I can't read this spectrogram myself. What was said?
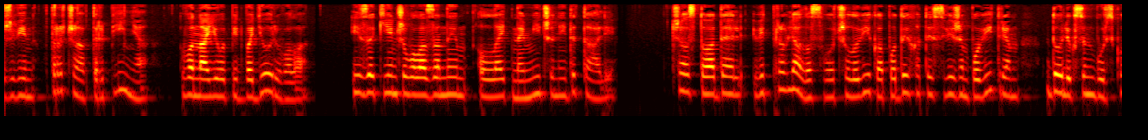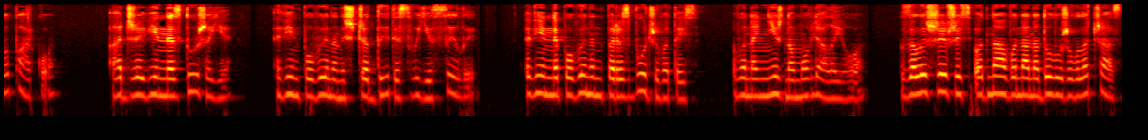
ж він втрачав терпіння, вона його підбадьорювала і закінчувала за ним ледь намічені деталі. Часто Адель відправляла свого чоловіка подихати свіжим повітрям до Люксембурзького парку, адже він не здужає, він повинен щадити свої сили, він не повинен перезбуджуватись, вона ніжно вмовляла його. Залишившись одна, вона надолужувала час,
